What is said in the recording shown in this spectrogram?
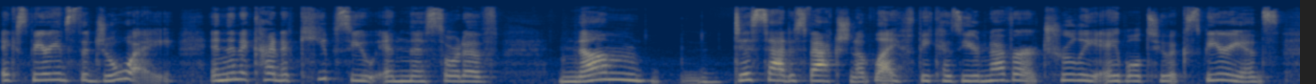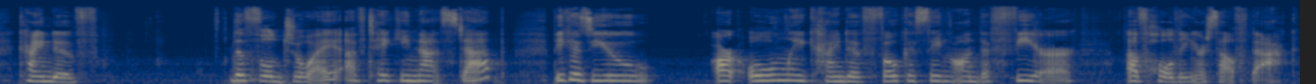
experience the joy. And then it kind of keeps you in this sort of numb dissatisfaction of life because you're never truly able to experience kind of the full joy of taking that step because you are only kind of focusing on the fear of holding yourself back.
